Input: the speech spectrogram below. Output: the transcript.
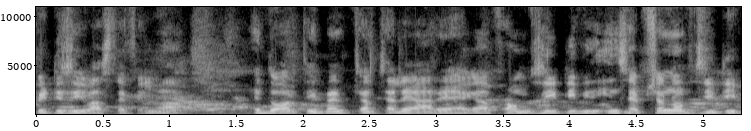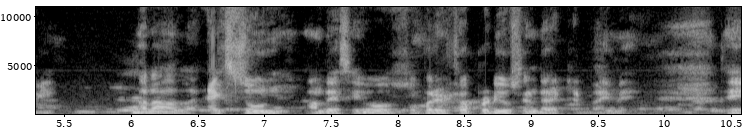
ਪੀਟੀਸੀ ਵਾਸਤੇ ਫਿਲਮਾਂ, ਇਹ ਦੌਰ 30 35 ਚੱਲ ਚੱਲਿਆ ਆ ਰਿਹਾ ਹੈਗਾ ਫਰੋਮ ਜ਼ੀਟੀਵੀ ਦੀ ਇਨਸੈਪਸ਼ਨ ਆਫ ਜ਼ੀਟੀਵੀ ਹਨਾ ਐਕਸ ਜ਼ੋਨ ਆਉਂਦੇ ਸੀ, ਉਹ super hit show produce and directed by ਮੈਂ ਤੇ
